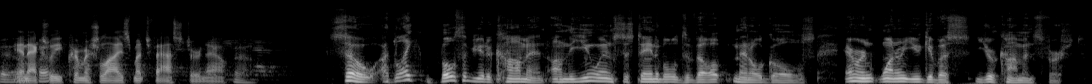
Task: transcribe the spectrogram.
yeah, and okay. actually commercialized much faster now. Yeah. So, I'd like both of you to comment on the UN Sustainable Developmental Goals. Erin, why don't you give us your comments first?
